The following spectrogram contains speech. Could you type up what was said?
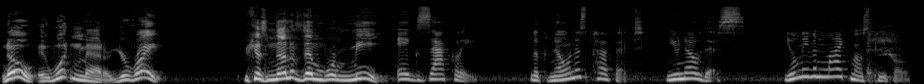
No, it wouldn't matter. You're right. Because none of them were me. Exactly. Look, no one is perfect. You know this. You don't even like most people.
